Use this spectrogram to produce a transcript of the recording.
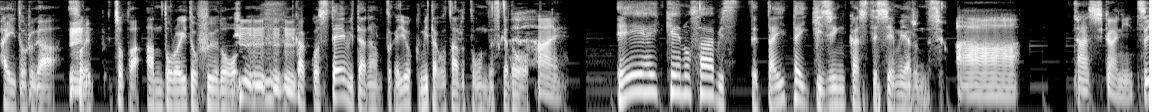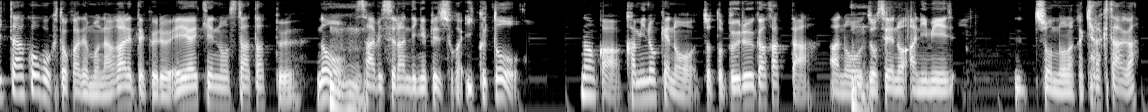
アイドルが、それ、ちょっとアンドロイド風の格好してみたいなのとかよく見たことあると思うんですけど、はい。AI 系のサービスって大体擬人化して CM やるんですよ。ああ、確かに。ツイッター広告とかでも流れてくる AI 系のスタートアップのんサービスランディングページとか行くと、なんか髪の毛のちょっとブルーがかった、あの、うん女性のアニメーションのなんかキャラクターが、うん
